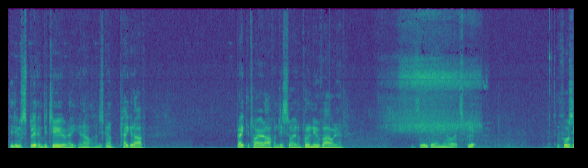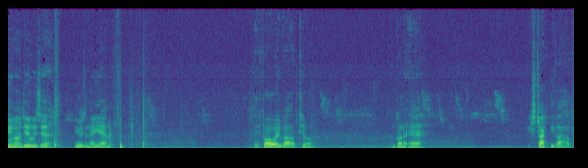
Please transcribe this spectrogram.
They do split and deteriorate, you know. I'm just gonna take it off, break the tire off on this side, and put a new valve in. You see it there now, it's split. So the first thing I'm gonna do is uh, using a um, a four-way valve tool. I'm gonna uh, extract the valve.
